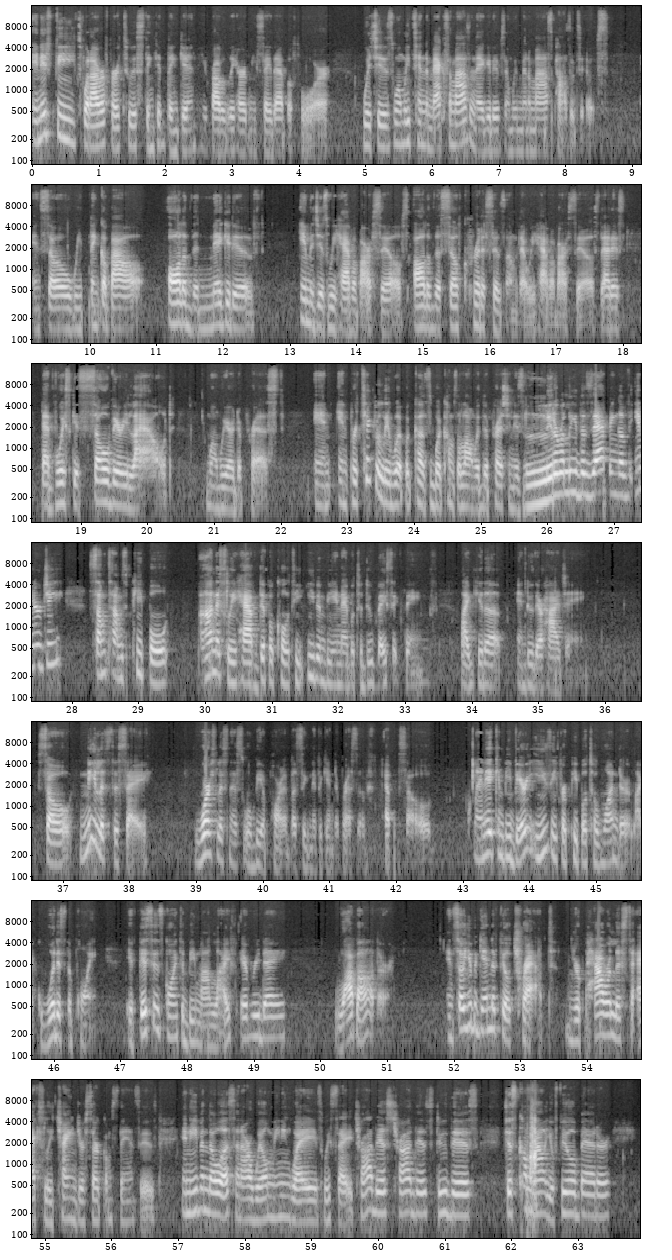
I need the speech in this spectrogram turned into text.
And it feeds what I refer to as stinking thinking. You probably heard me say that before, which is when we tend to maximize negatives and we minimize positives. And so we think about all of the negative images we have of ourselves, all of the self criticism that we have of ourselves. That is, that voice gets so very loud when we are depressed. And in particularly what because what comes along with depression is literally the zapping of energy. Sometimes people honestly have difficulty even being able to do basic things like get up and do their hygiene. So, needless to say, worthlessness will be a part of a significant depressive episode. And it can be very easy for people to wonder, like, what is the point? If this is going to be my life every day, why bother? And so you begin to feel trapped. You're powerless to actually change your circumstances. And even though us in our well meaning ways, we say, try this, try this, do this, just come out, you'll feel better.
